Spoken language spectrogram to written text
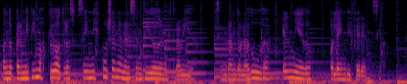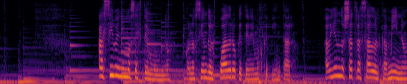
cuando permitimos que otros se inmiscuyan en el sentido de nuestra vida, sembrando la duda, el miedo o la indiferencia. Así venimos a este mundo, conociendo el cuadro que tenemos que pintar, habiendo ya trazado el camino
